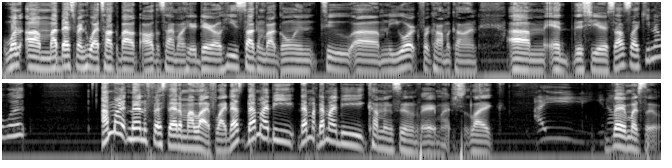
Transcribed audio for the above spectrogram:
one um my best friend who I talk about all the time out here, Daryl, he's talking about going to um New York for Comic Con um and this year. So I was like, you know what? I might manifest that in my life. Like that's that might be that might, that might be coming soon. Very much. Like I, you know, very much so.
